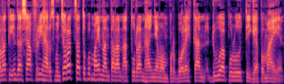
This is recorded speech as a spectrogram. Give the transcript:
Pelatih Indra Syafri harus mencoret satu pemain lantaran aturan hanya memperbolehkan 23 pemain.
